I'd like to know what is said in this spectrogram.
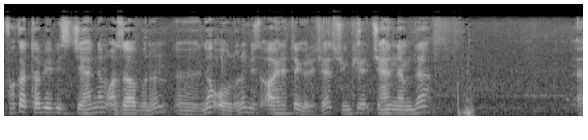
Fakat tabii biz cehennem azabının e, ne olduğunu biz ahirette göreceğiz. Çünkü cehennemde e,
